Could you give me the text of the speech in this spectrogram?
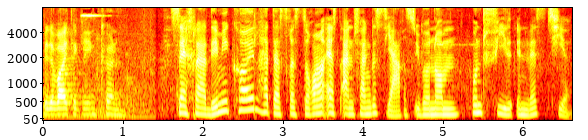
wieder weitergehen können. Sechra Demikoil hat das Restaurant erst Anfang des Jahres übernommen und viel investiert.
